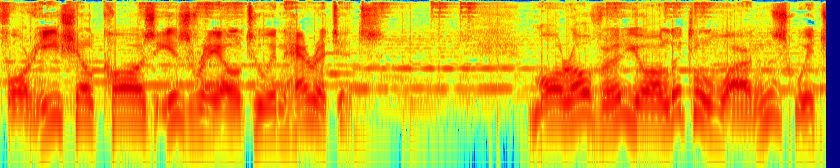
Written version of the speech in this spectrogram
for he shall cause Israel to inherit it. Moreover, your little ones, which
